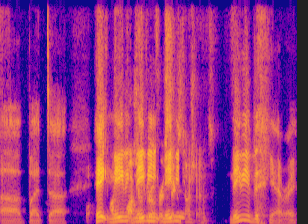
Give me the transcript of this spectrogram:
Uh, but uh hey, maybe watch him throw maybe maybe maybe the, yeah, right.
